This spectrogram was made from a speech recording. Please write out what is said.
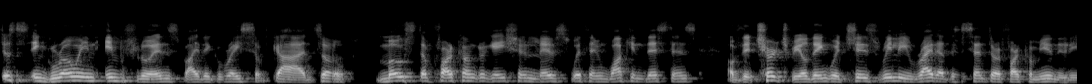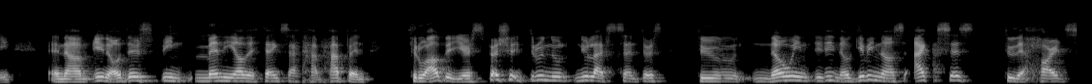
just in growing influence by the grace of God. So most of our congregation lives within walking distance of the church building, which is really right at the center of our community. And um, you know, there's been many other things that have happened throughout the year, especially through New, New Life Centers, to knowing, you know, giving us access to the hearts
